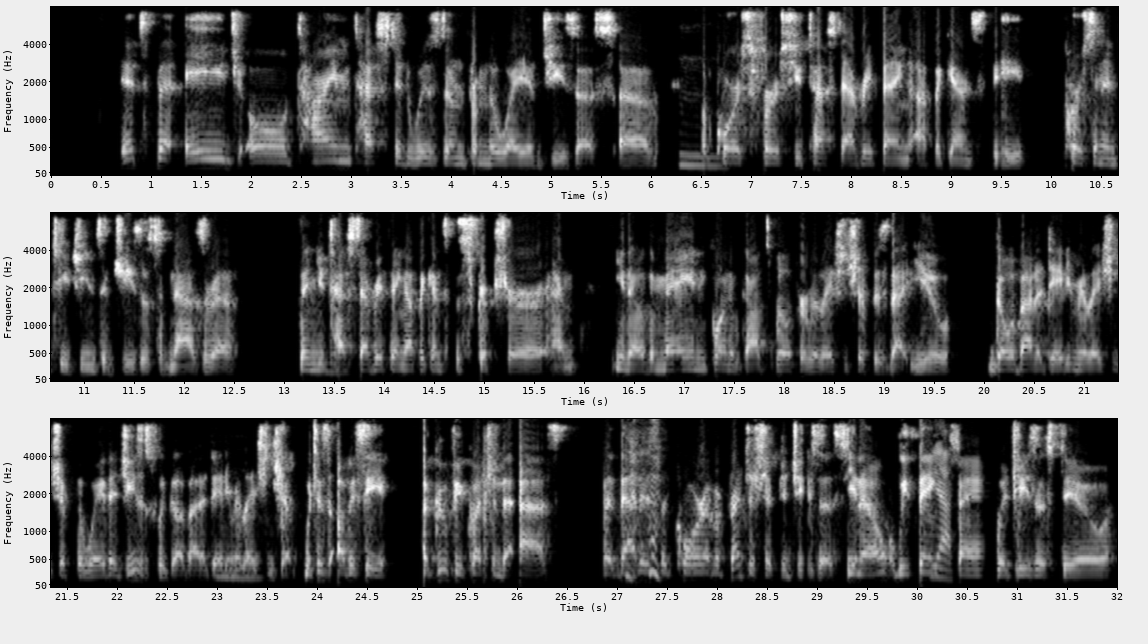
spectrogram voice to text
it's the age old, time tested wisdom from the way of Jesus. Uh, mm. Of course, first you test everything up against the person and teachings of Jesus of Nazareth. Then you test everything up against the scripture. And, you know, the main point of God's will for relationship is that you go about a dating relationship the way that Jesus would go about a dating mm. relationship, which is obviously a goofy question to ask but that is the core of apprenticeship to Jesus. You know, we think yeah. saying, would Jesus do?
